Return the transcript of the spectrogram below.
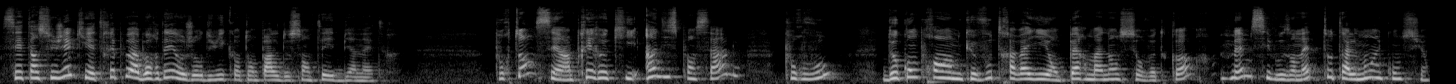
C'est un sujet qui est très peu abordé aujourd'hui quand on parle de santé et de bien-être. Pourtant, c'est un prérequis indispensable pour vous de comprendre que vous travaillez en permanence sur votre corps, même si vous en êtes totalement inconscient.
